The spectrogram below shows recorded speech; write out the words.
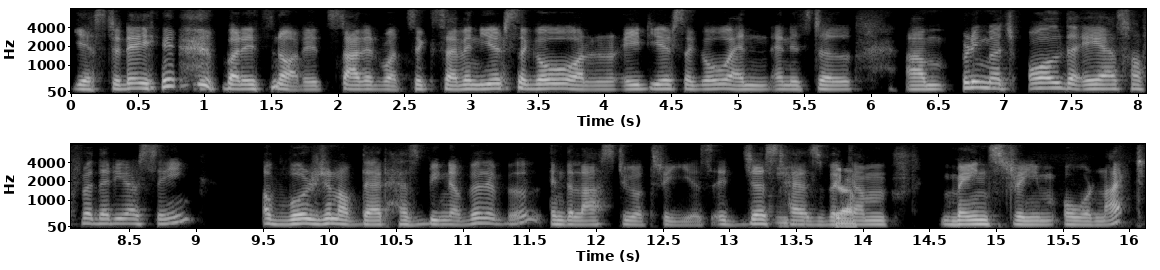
yesterday, but it's not. It started what six, seven years ago or eight years ago, and and it's still um pretty much all the AI software that you are seeing a version of that has been available in the last two or three years. It just has become yeah. mainstream overnight.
